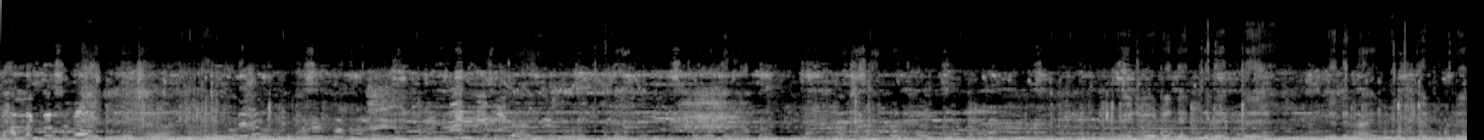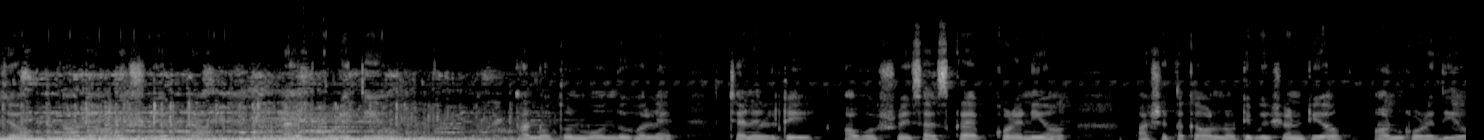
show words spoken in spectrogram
ভালোবাসা এগিয়ে যাওয়া একদমই অসম্ভব তাই অনুরোধ করব তোমাদের আমার দেখতে যদি লাইক করতে ভুলে যাও, তাহলে অবশ্যই একটা লাইক করে দিও। আর নতুন বন্ধু হলে চ্যানেলটি অবশ্যই সাবস্ক্রাইব করে নিও। পাশে থাকা অল নোটিফিকেশনটিও অন করে দিও,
